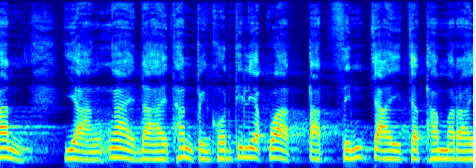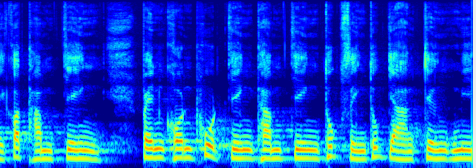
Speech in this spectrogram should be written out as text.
ท่าน อย่างง่ายดายท่านเป็นคนที่เรียกว่า ตัดสินใจจะทำอะไรก็ทำจริง เป็นคนพูดจริงทำจริงทุกสิ่งทุกอย่างจึงมี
